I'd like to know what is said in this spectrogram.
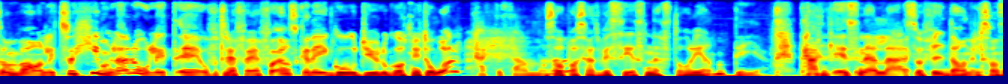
som vanligt. Så himla roligt eh, att få träffa er. Jag får önska dig god jul och gott nytt år. Tack detsamma. Så hoppas jag att vi ses nästa år igen. Det gör Tack snälla Sofie Danielsson.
